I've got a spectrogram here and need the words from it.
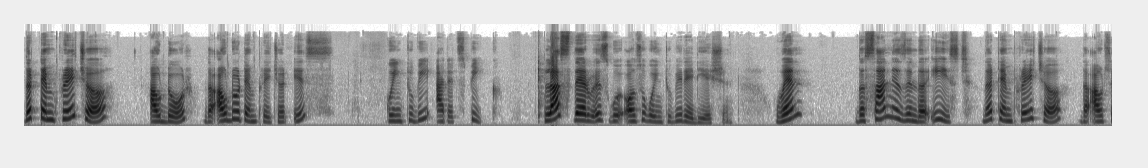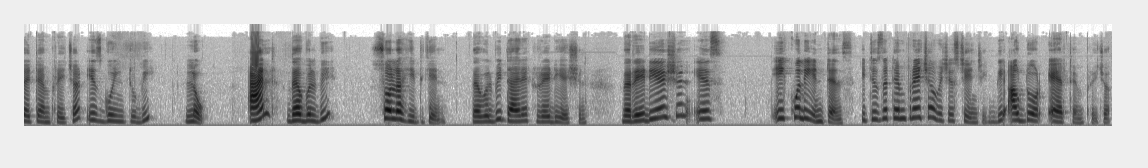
the temperature outdoor, the outdoor temperature is going to be at its peak plus there is go also going to be radiation. When the sun is in the east, the temperature, the outside temperature is going to be low and there will be solar heat gain there will be direct radiation. The radiation is equally intense, it is the temperature which is changing, the outdoor air temperature.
